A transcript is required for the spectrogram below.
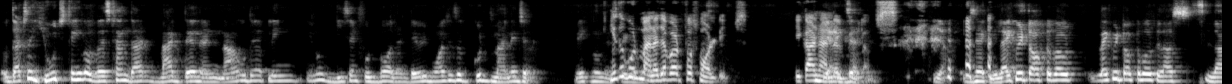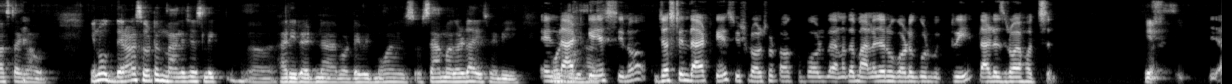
That's a huge thing for West Ham that back then, and now they're playing you know decent football. And David Moyes is a good manager. Make no he's a good manager but for small teams he can't Yeah, handle big exactly. clubs yeah exactly like we talked about like we talked about last last time out you know there are certain managers like uh, Harry Redknapp or David Moyes or Sam Allardyce maybe. In What that you have? case, you know, just in that case, you should also talk about the another manager who got a good victory. That is Roy Hodgson. Yeah. Yeah.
